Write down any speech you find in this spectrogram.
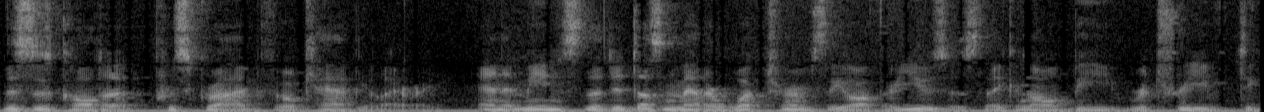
This is called a prescribed vocabulary, and it means that it doesn't matter what terms the author uses, they can all be retrieved. together.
